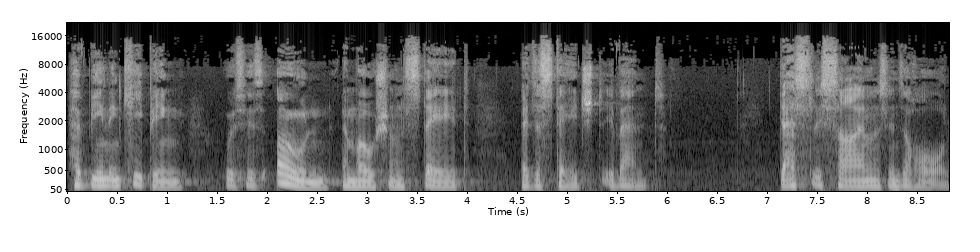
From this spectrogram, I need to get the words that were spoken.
have been in keeping with his own emotional state at a staged event. Deathly silence in the hall,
